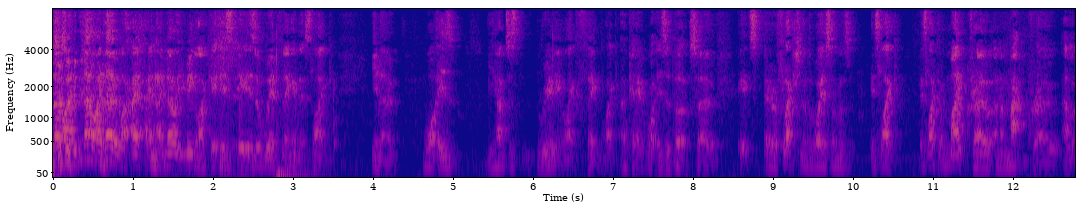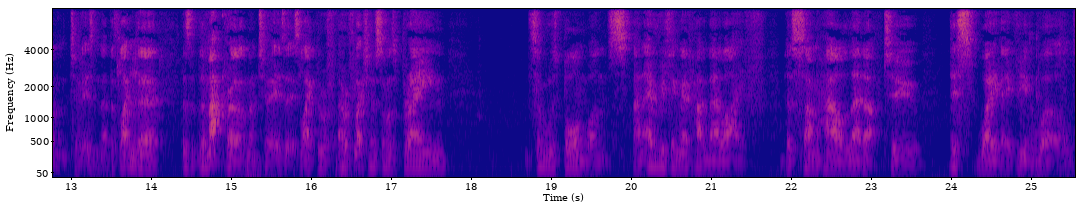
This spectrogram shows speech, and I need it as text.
no, I, no, I know. Like, I, I, I know what you mean. Like, it is, it is a weird thing, and it's like, you know, what is? You have to really like think like, okay, what is a book? So it's a reflection of the way someone's. It's like it's like a micro and a macro element to it, isn't there? There's like Mm. the there's the macro element to it is it's like the a reflection of someone's brain. Someone was born once, and everything they've had in their life has somehow led up to this way they view the world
